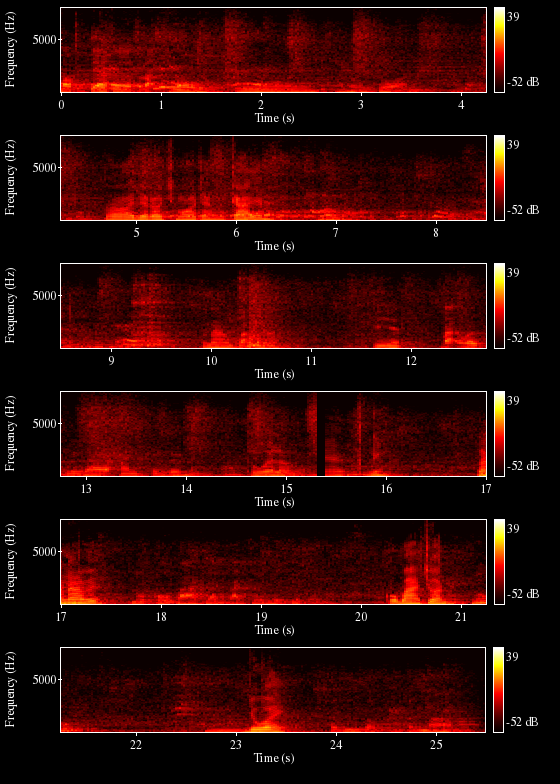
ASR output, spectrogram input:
មកផ្ទះទៅដាក់ឈ្មោះអានោះជន់ត្រូវឲ្យវារកឈ្មោះចឹងកាយណា ណាបាក់តាណាវាបាក់វើនេះថាអន់ឃើញវិញធូរហើយឡើយនេះឡាណាវានោះគោបាចាំដាច់ជើងមួយទៀតឯងគោបាជន់នោះយូរហើយទៅទៅទៅមក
